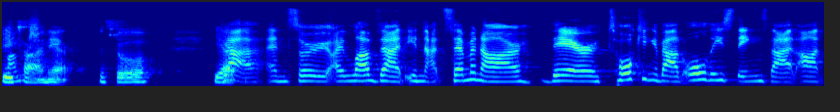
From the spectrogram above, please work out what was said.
functioning time, yeah for sure yeah. yeah. And so I love that in that seminar, they're talking about all these things that aren't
